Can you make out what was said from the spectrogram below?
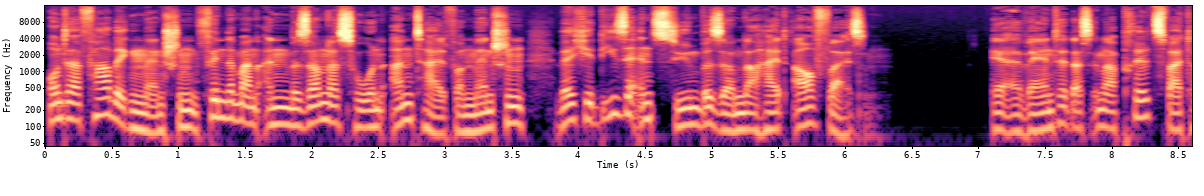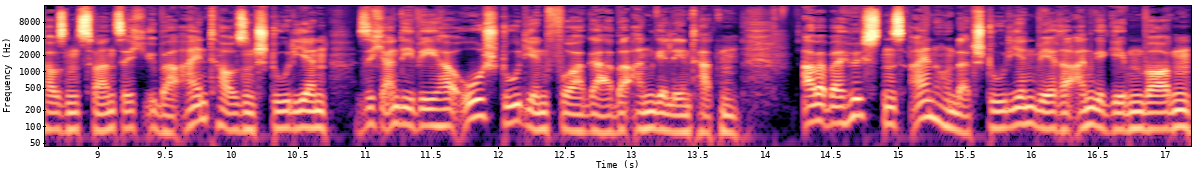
Unter farbigen Menschen finde man einen besonders hohen Anteil von Menschen, welche diese Enzymbesonderheit aufweisen er erwähnte, dass im April 2020 über 1000 Studien sich an die WHO-Studienvorgabe angelehnt hatten, aber bei höchstens 100 Studien wäre angegeben worden,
